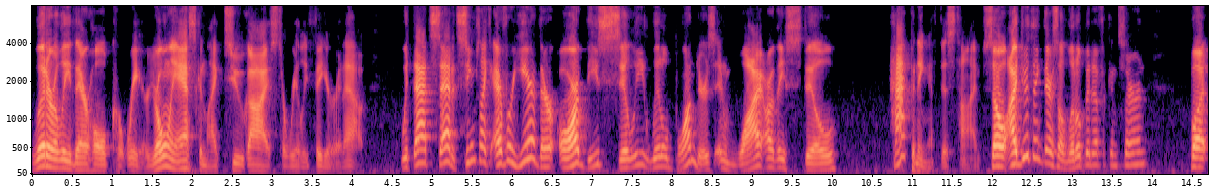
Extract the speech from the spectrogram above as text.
literally their whole career. You're only asking like two guys to really figure it out. With that said, it seems like every year there are these silly little blunders, and why are they still happening at this time? So I do think there's a little bit of a concern, but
